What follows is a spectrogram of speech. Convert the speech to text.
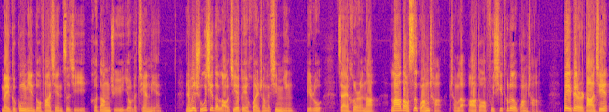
每个公民都发现自己和当局有了牵连。人们熟悉的老街被换上了新名，比如在赫尔纳，拉道斯广场成了阿道夫·希特勒广场，贝贝尔大街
